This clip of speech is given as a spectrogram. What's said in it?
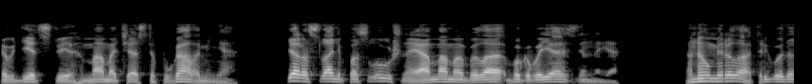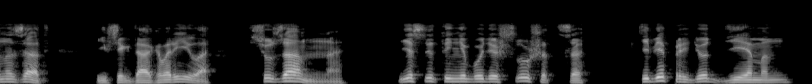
в детстве мама часто пугала меня. Я росла непослушная, а мама была богобоязненная. Она умерла три года назад и всегда говорила — Сюзанна, если ты не будешь слушаться, к тебе придет демон,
